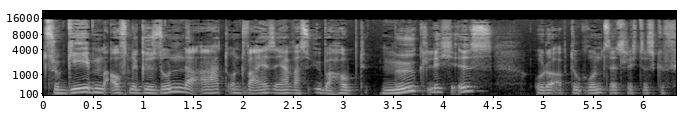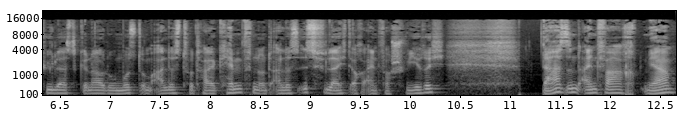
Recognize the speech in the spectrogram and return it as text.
zu geben auf eine gesunde Art und Weise, ja, was überhaupt möglich ist. Oder ob du grundsätzlich das Gefühl hast, genau, du musst um alles total kämpfen und alles ist vielleicht auch einfach schwierig da sind einfach, ja,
